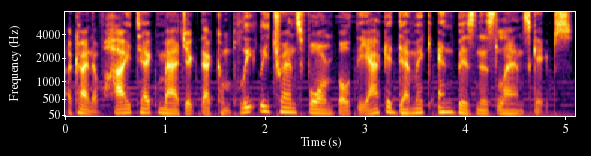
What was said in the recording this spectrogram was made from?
a kind of high-tech magic that completely transformed both the academic and business landscapes.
